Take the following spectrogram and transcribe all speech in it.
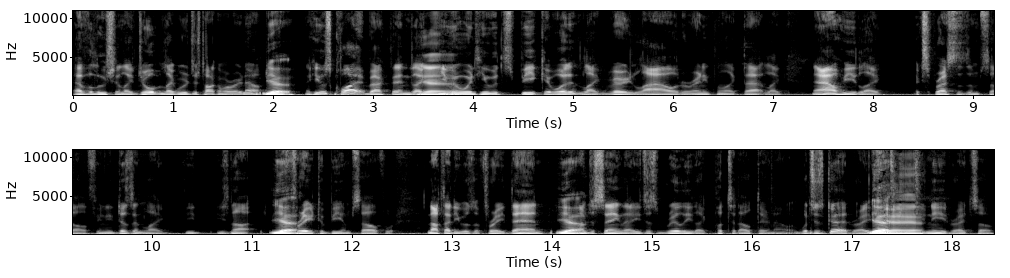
evolution, like Joe, like we were just talking about right now. yeah. Like he was quiet back then. Like Yeah. even when he would speak, it wasn't like very loud or anything like that. Like now he like expresses himself and he doesn't like he, he's not Yeah. afraid to be himself. Or, not that he was afraid then. Yeah. I'm just saying that he just really like puts it out there now, which is good, right? Yeah. Which Yeah, what yeah. you need, right? So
